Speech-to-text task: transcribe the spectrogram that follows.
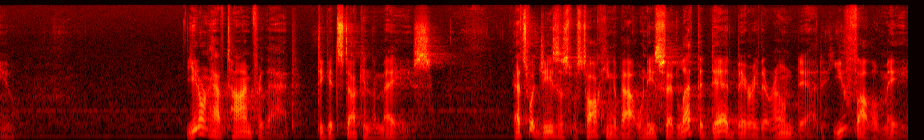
you. You don't have time for that to get stuck in the maze. That's what Jesus was talking about when he said, Let the dead bury their own dead. You follow me.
